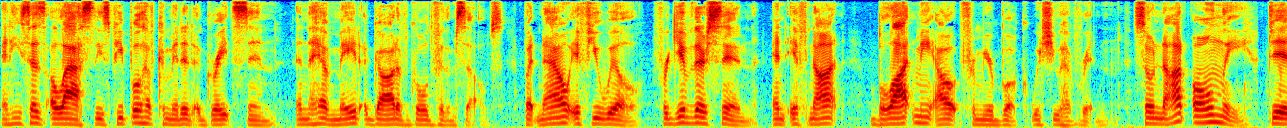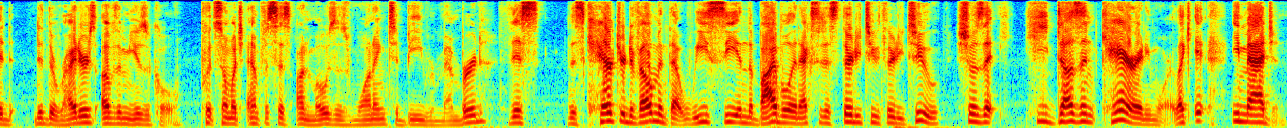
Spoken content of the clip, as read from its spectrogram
and he says, Alas, these people have committed a great sin, and they have made a God of gold for themselves. But now, if you will, forgive their sin, and if not, blot me out from your book which you have written. So not only did did the writers of the musical put so much emphasis on Moses wanting to be remembered, this this character development that we see in the Bible in Exodus 32 32 shows that he doesn't care anymore. Like it, imagine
